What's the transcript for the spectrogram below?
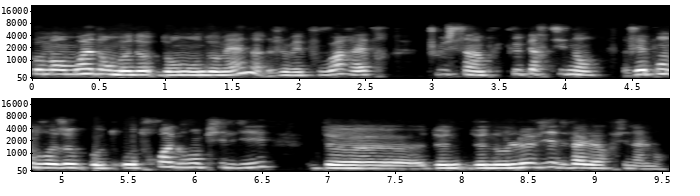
comment moi dans mon, domaine je vais pouvoir être plus simple, plus pertinent, répondre aux, trois grands piliers de, nos leviers de valeur finalement.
